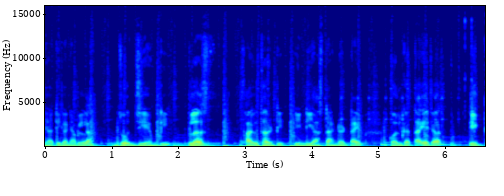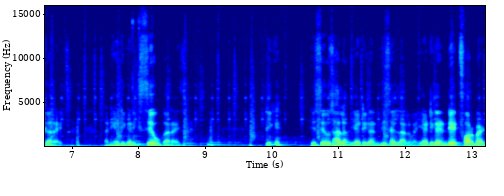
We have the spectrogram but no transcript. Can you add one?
या ठिकाणी आपल्याला जो G M T plus five thirty India standard time Kolkata याच्यावर क्लिक करायचं. आणि या ठिकाणी सेव्ह करायचं आहे. ठीक आहे? हे सेव्ह झालं या ठिकाणी दिसायला लागलं. या ठिकाणी डेट फॉर्मॅट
